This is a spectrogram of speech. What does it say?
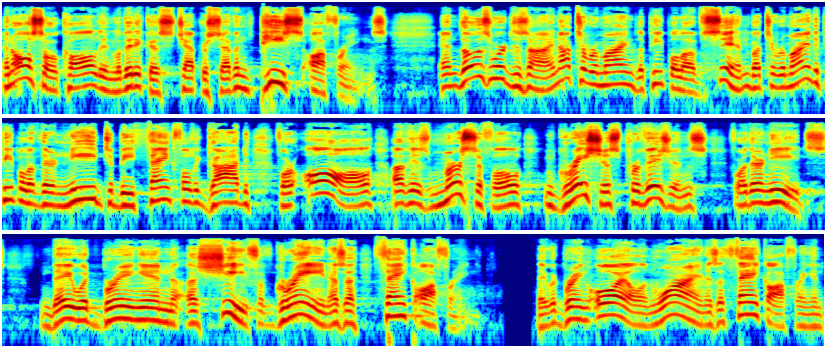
And also called in Leviticus chapter 7, peace offerings. And those were designed not to remind the people of sin, but to remind the people of their need to be thankful to God for all of His merciful, gracious provisions for their needs. They would bring in a sheaf of grain as a thank offering. They would bring oil and wine as a thank offering, and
